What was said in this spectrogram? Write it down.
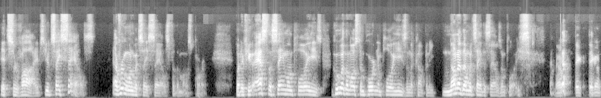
it survives, you'd say sales. Everyone would say sales for the most part. But if you ask the same employees who are the most important employees in the company, none of them would say the sales employees. No, they, they're gonna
